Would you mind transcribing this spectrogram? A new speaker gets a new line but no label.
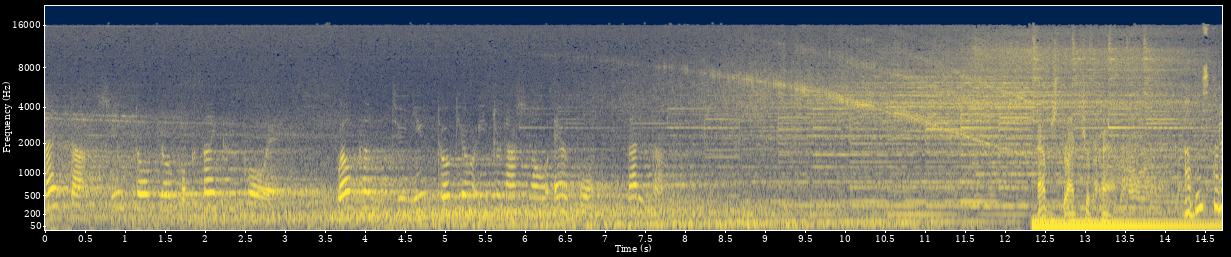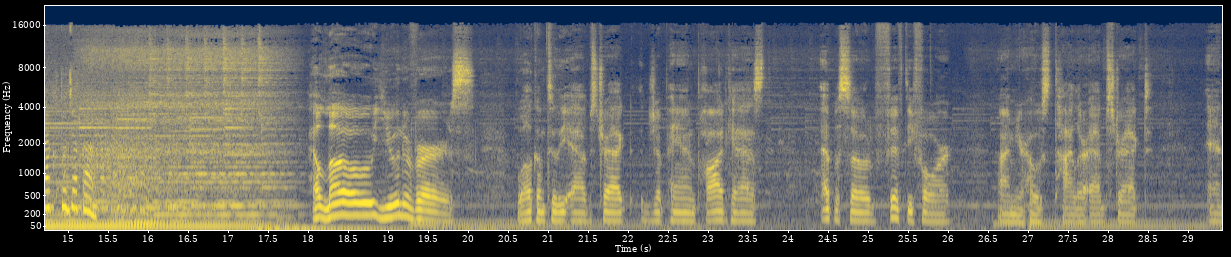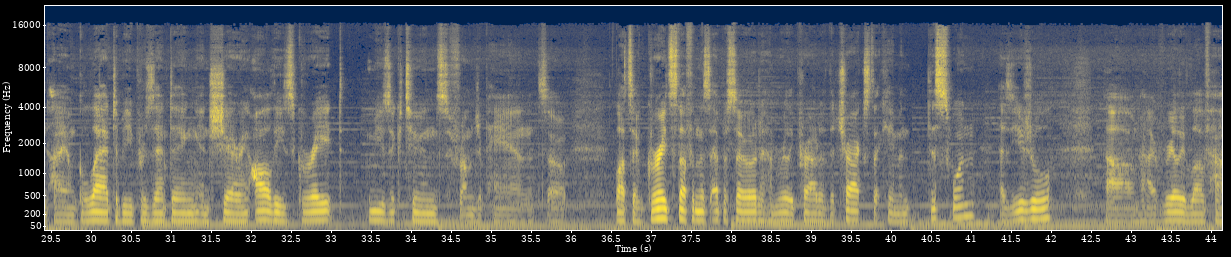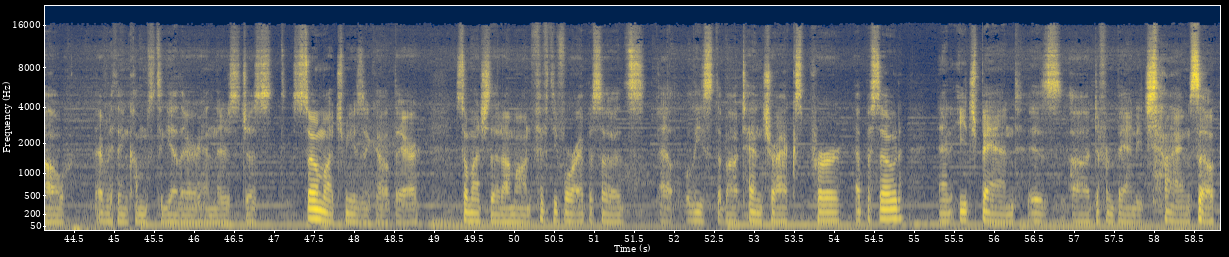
成田新東京国際空港へ Welcome to New Tokyo International Airport 成田
Abstract Japan.
アブストラクトジャパン
Hello, universe! Welcome to the Abstract Japan podcast, episode 54. I'm your host, Tyler Abstract, and I am glad to be presenting and sharing all these great music tunes from Japan. So, lots of great stuff in this episode. I'm really proud of the tracks that came in this one, as usual. Um, I really love how everything comes together, and there's just so much music out there. So much that I'm on 54 episodes, at least about 10 tracks per episode, and each band is a different band each time. So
